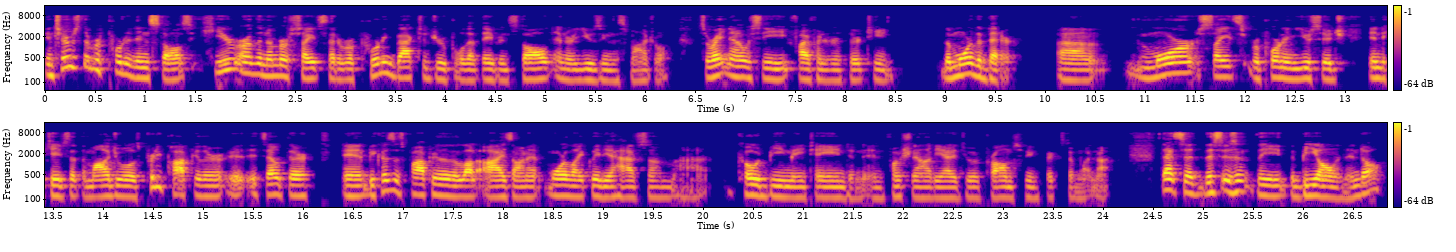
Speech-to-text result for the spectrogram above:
In terms of the reported installs, here are the number of sites that are reporting back to Drupal that they've installed and are using this module. So right now we see 513. The more the better. Uh, more sites reporting usage indicates that the module is pretty popular. It's out there, and because it's popular, there are a lot of eyes on it. More likely to have some uh, code being maintained and, and, functionality added to it, problems being fixed, and whatnot. That said, this isn't the the be all and end all.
